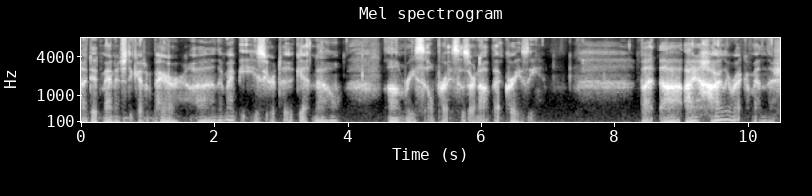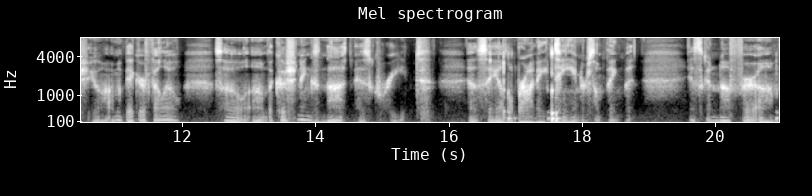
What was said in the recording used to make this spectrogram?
I did manage to get a pair. Uh, they might be easier to get now. Um, resale prices are not that crazy. But uh, I highly recommend this shoe. I'm a bigger fellow, so um, the cushioning's not as great as, say, a LeBron 18 or something, but it's good enough for um,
